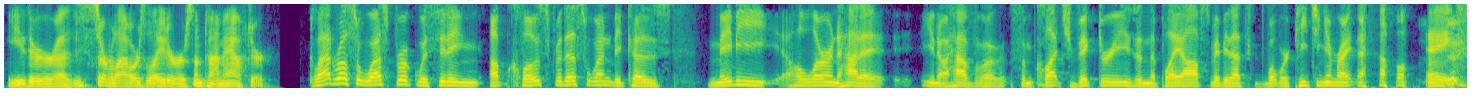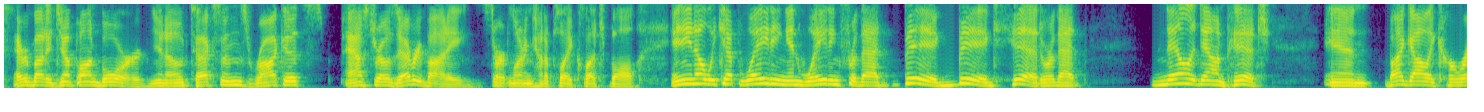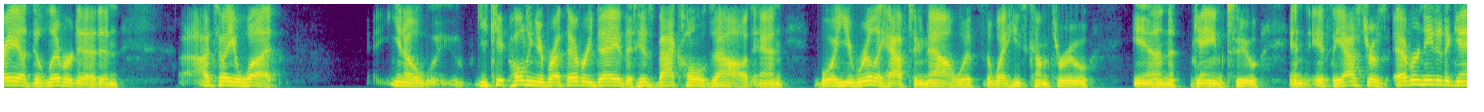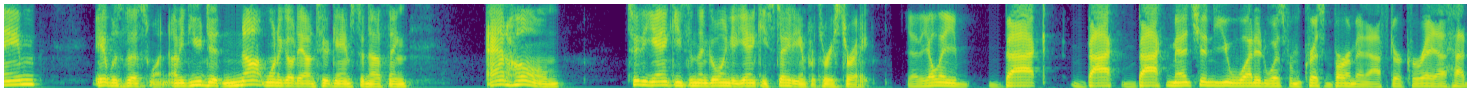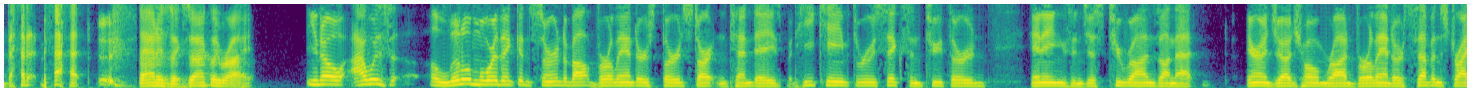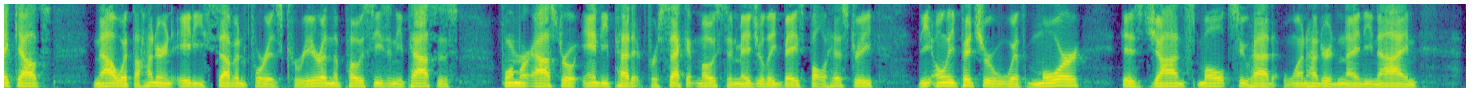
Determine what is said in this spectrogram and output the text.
either uh, several hours later or sometime after. Glad Russell Westbrook was sitting up close for this one because maybe he'll learn how to, you know, have uh, some clutch victories in the playoffs. Maybe that's what we're teaching him right now. hey, everybody jump on board. You know, Texans, Rockets, Astros, everybody start learning how to play clutch ball. And, you know, we kept waiting and waiting for that big, big hit or that nail it down pitch. And by golly, Correa delivered it. And I tell you what, you know, you keep holding your breath every day that his back holds out. And boy, you really have to now with the way he's come through in game two. And if the Astros ever needed a game, it was this one. I mean, you did not want to go down two games to nothing at home to the Yankees and then going to Yankee Stadium for three straight. Yeah, the only back back back mention you wanted was from Chris Berman after Correa had that at bat. that is exactly right. You know, I was a little more than concerned about Verlander's third start in 10 days, but he came through six and two third innings and just two runs on that Aaron Judge home run. Verlander, seven strikeouts, now with 187 for his career in the postseason. He passes former Astro Andy Pettitte for second most in Major League Baseball history. The only pitcher with more is John Smoltz, who had 199.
